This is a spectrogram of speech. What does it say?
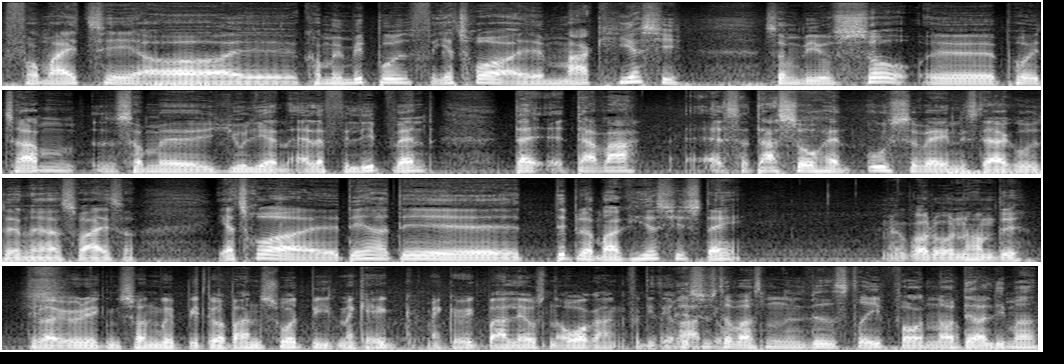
får mig til at øh, komme med mit bud. For jeg tror, øh, Mark Hirschi, som vi jo så øh, på etappen, som øh, Julian Alaphilippe vandt, der, der var, altså der så han usædvanligt stærk ud, den her svejser. Jeg tror, øh, det her, det, det bliver Mark Hirschis dag. Man kan godt undre ham det. Det var jo ikke en Sunweb-bil, det var bare en sort bil. Man kan, ikke, man kan jo ikke bare lave sådan en overgang, fordi det er Jeg radio. synes, der var sådan en hvid stribe foran, og det var lige meget.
